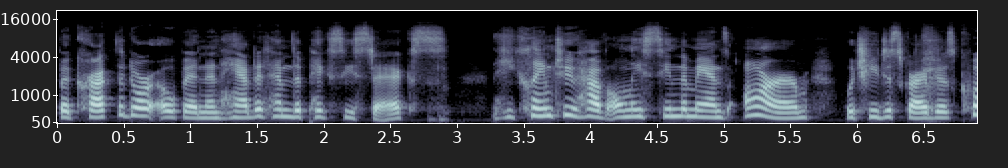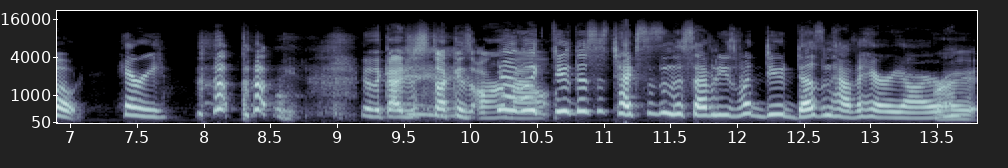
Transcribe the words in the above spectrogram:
but cracked the door open and handed him the pixie sticks. He claimed to have only seen the man's arm, which he described as, quote, hairy. Yeah, the guy just stuck his arm Yeah, out. like, dude, this is Texas in the 70s. What dude doesn't have a hairy arm? right.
